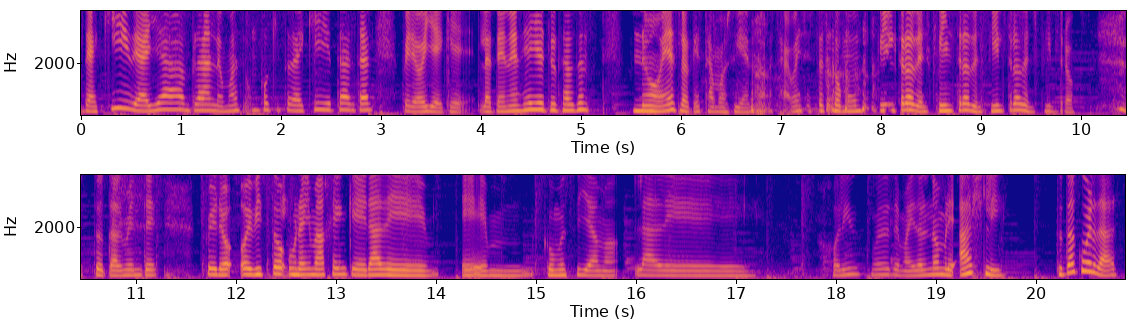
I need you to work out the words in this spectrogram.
de aquí, de allá, en plan lo más un poquito de aquí y tal, tal. Pero oye, que la tendencia Year 2000 no es lo que estamos viendo, ¿sabes? Esto es como un filtro del filtro del filtro del filtro. Totalmente. Pero he visto una imagen que era de. Em, ¿Cómo se llama? La de. Jolín, bueno, se me ha ido el nombre. Ashley. ¿Tú te acuerdas?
